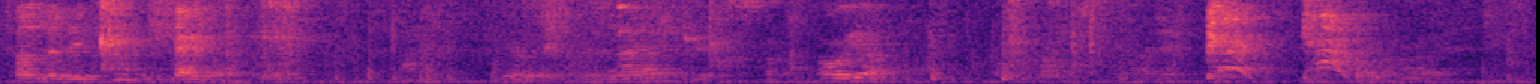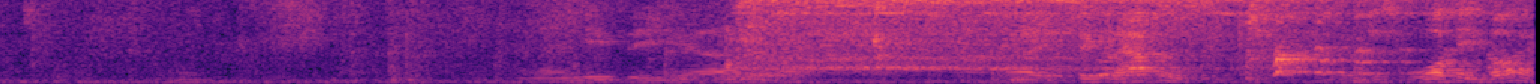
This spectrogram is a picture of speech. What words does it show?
It's underneath the table. Isn't that? Oh, yeah. And I need the, uh, uh, you see what happens? You're just walking by.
